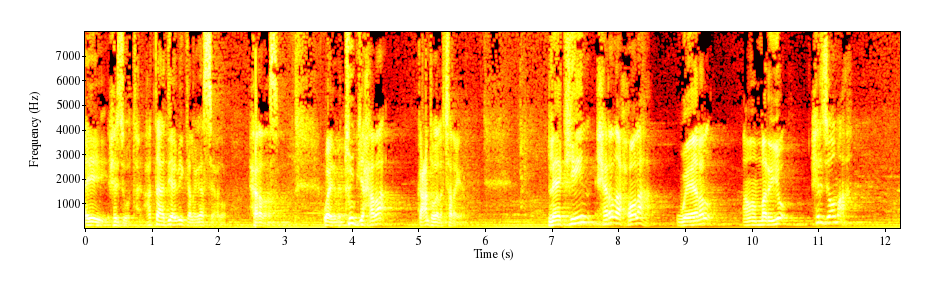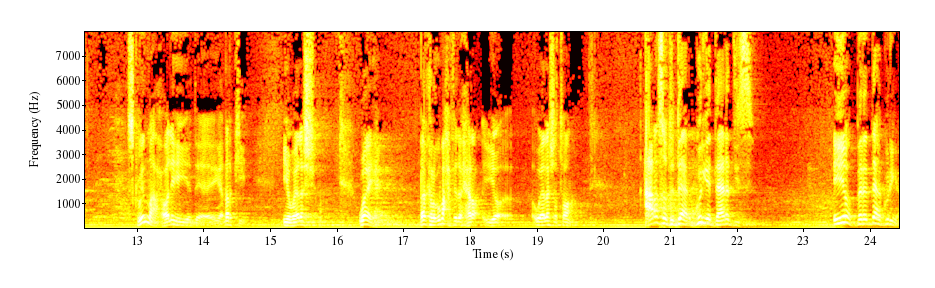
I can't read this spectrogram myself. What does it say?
ayay xirsi u tahay. Hataa haddii habeenka laga seexdo xeradaas. Waayo tuugii xada gacanta waa la jaraya. Laakiin xerada xoolaha weelal ama maryo. Xirsi oo ma ah. Isku mid maaha xoolihii iyo dharkii iyo weelashii waaya dharka laguma xafido xero iyo weelasha toona carasatu daar guriga daaraddiisa iyo berendaha guriga.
